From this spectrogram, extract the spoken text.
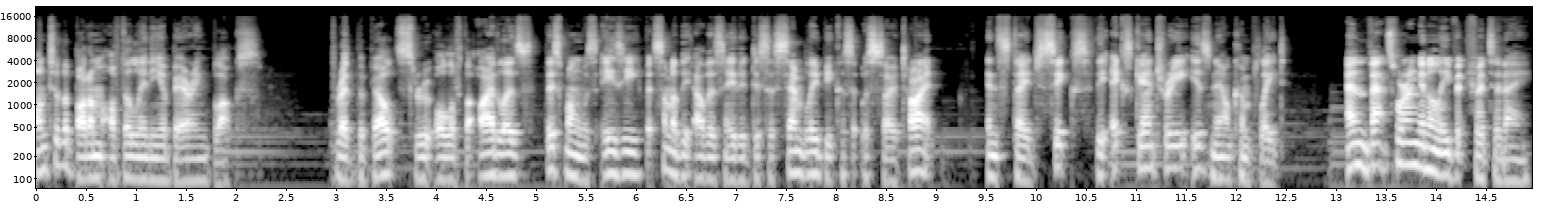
onto the bottom of the linear bearing blocks. Thread the belts through all of the idlers. This one was easy, but some of the others needed disassembly because it was so tight. In stage 6, the X gantry is now complete. And that's where I'm going to leave it for today.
